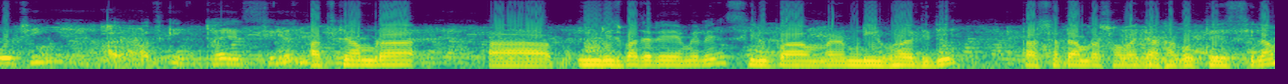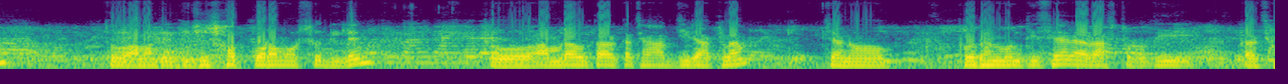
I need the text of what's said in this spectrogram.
বলছি আজকে কোথায় এসেছিলেন? আজকে আমরা ইংরেজ বাজারের এমএলএ শিরুপা ম্যাডাম নির্ভয়া দিদি। তার সাথে আমরা সবাই দেখা করতে এসেছিলাম। তো আমাদের কিছু সৎ পরামর্শ দিলেন। তো আমরাও তার কাছে আর্জি রাখলাম যেন প্রধানমন্ত্রী স্যার আর রাষ্ট্রপতির কাছে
